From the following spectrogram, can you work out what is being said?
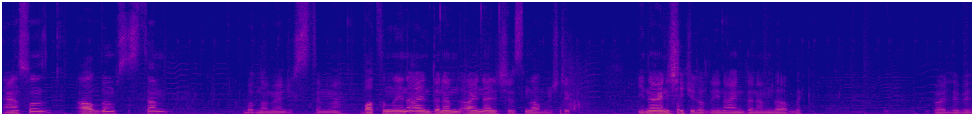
En son aldığım sistem bundan bir önceki sistemi Batı'nın yine aynı dönemde aynı ay içerisinde almıştık. Yine aynı şekil oldu, yine aynı dönemde aldık. Böyle bir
